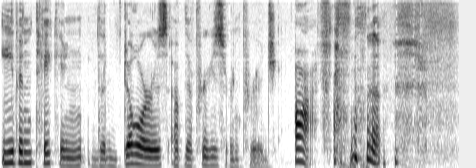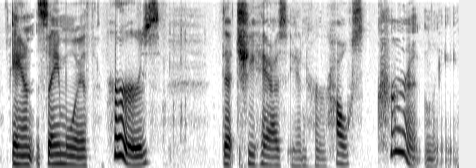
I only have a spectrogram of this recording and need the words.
even taking the doors of the freezer and fridge off. and same with hers that she has in her house currently.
